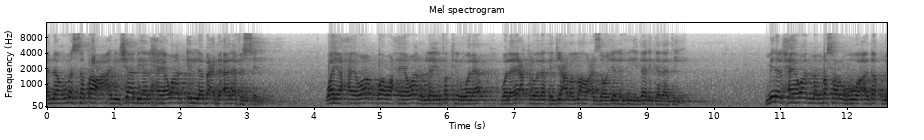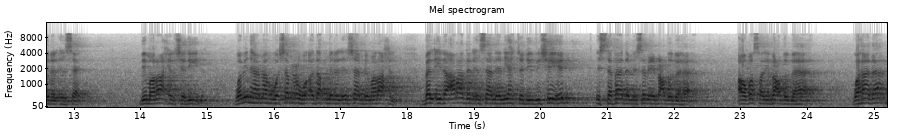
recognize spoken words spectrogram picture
أنه ما استطاع أن يشابه الحيوان إلا بعد آلاف السنين. وهي حيوان وهو حيوان لا يفكر ولا ولا يعقل ولكن جعل الله عز وجل فيه ذلك ذاتيا. من الحيوان من بصره هو أدق من الإنسان بمراحل شديدة. ومنها ما هو سمعه أدق من الإنسان بمراحل بل إذا أراد الإنسان أن يهتدي بشيء استفاد من سمع بعض البهائم أو بصر بعض البهائم وهذا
